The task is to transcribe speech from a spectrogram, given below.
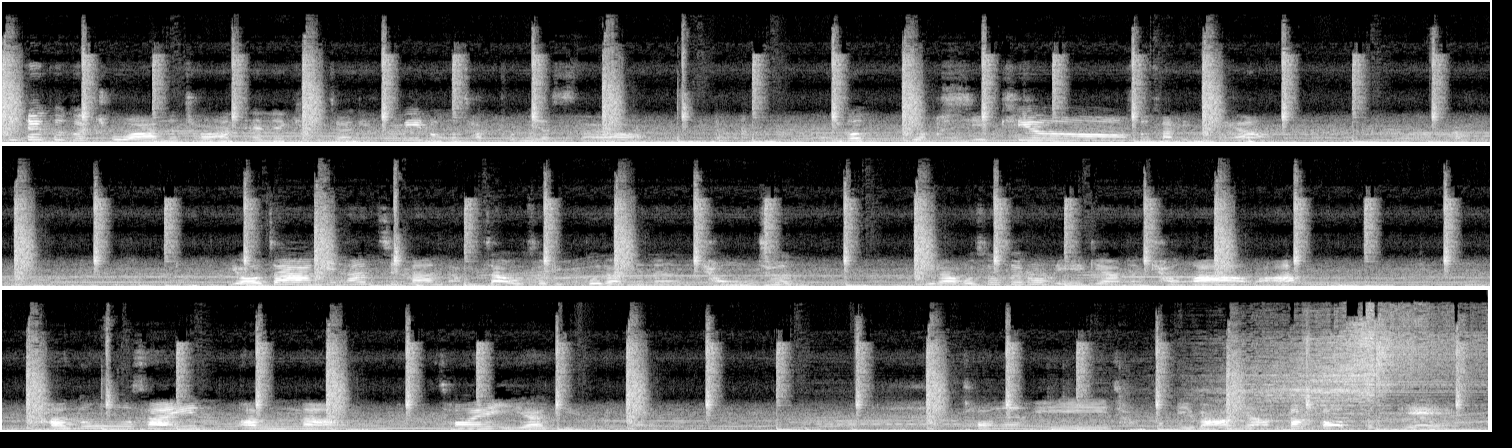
시대극을 좋아하는 저한테는 굉장히 흥미로운 작품이었어요. 이것 역시 퀴어 소설인데요. 여자긴 하지만 남자 옷을 입고 다니는 경준이라고 스스로를 얘기하는 경아와 간호사인 안나 서의 이야기입니다. 저는 이 작품이 마음이 안타까웠던 게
